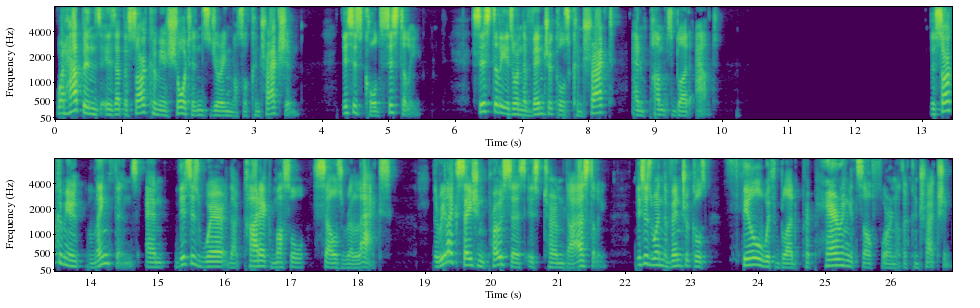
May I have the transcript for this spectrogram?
What happens is that the sarcomere shortens during muscle contraction. This is called systole. Systole is when the ventricles contract and pumps blood out. The sarcomere lengthens, and this is where the cardiac muscle cells relax. The relaxation process is termed diastole. This is when the ventricles fill with blood, preparing itself for another contraction.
